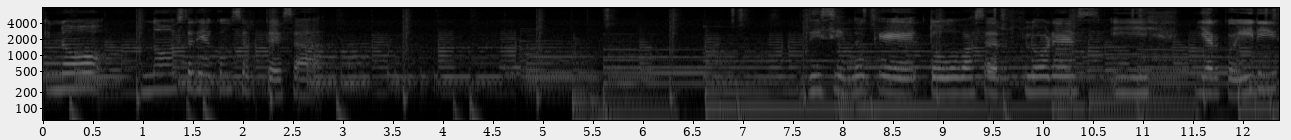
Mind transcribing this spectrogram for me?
que no, no estaría con certeza. Diciendo que todo va a ser flores y, y arcoíris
